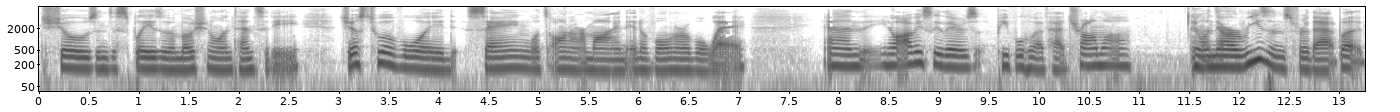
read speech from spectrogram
shows and displays of emotional intensity, just to avoid saying what's on our mind in a vulnerable way. And, you know, obviously there's people who have had trauma and when there are reasons for that, but,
